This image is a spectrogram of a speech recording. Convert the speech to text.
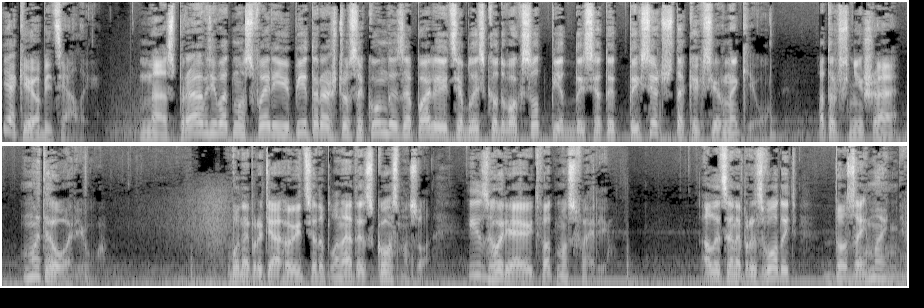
як і обіцяли. Насправді в атмосфері Юпітера щосекунди запалюється близько 250 тисяч таких сірників, а точніше, метеорів. Вони притягуються до планети з космосу і згоряють в атмосфері. Але це не призводить до займання,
